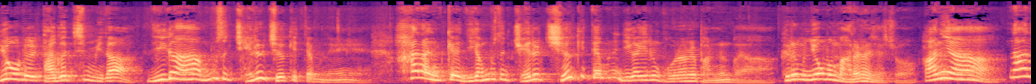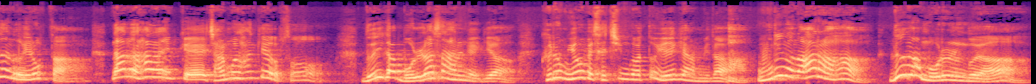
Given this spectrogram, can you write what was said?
욥을 다그칩니다. 네가 무슨 죄를 지었기 때문에 하나님께 네가 무슨 죄를 지었기 때문에 네가 이런 고난을 받는 거야. 그러면 욥은 말을 하죠. 아니야. 나는 의롭다. 나는 하나님께 잘못한 게 없어. 너희가 몰라서 하는 얘기야. 그럼 욥의 세 친구가 또 얘기합니다. 아, 우리는 알아. 너만 모르는 거야.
